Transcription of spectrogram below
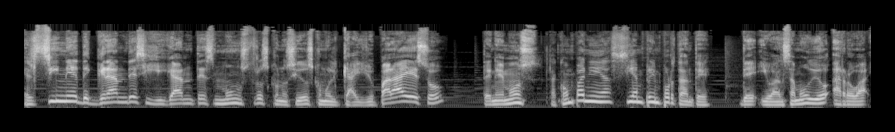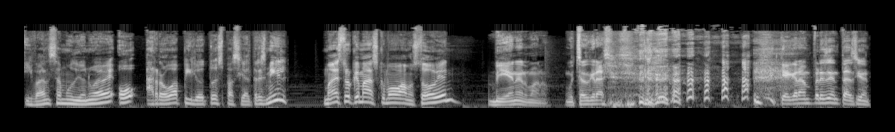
el cine de grandes y gigantes monstruos conocidos como el Kaiju. Para eso tenemos la compañía siempre importante de Iván Zamudio, arroba Iván Zamudio 9 o arroba piloto espacial 3000. Maestro, ¿qué más? ¿Cómo vamos? ¿Todo bien? Bien, hermano. Muchas gracias. Qué gran presentación.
